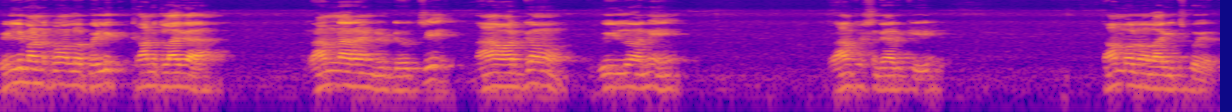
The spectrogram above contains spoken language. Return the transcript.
పెళ్ళి మండపంలో పెళ్ళి కానుకలాగా రామనారాయణ రెడ్డి వచ్చి నా వర్గం వీళ్ళు అని రామకృష్ణ గారికి తాంబూలం లాగించిపోయారు.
